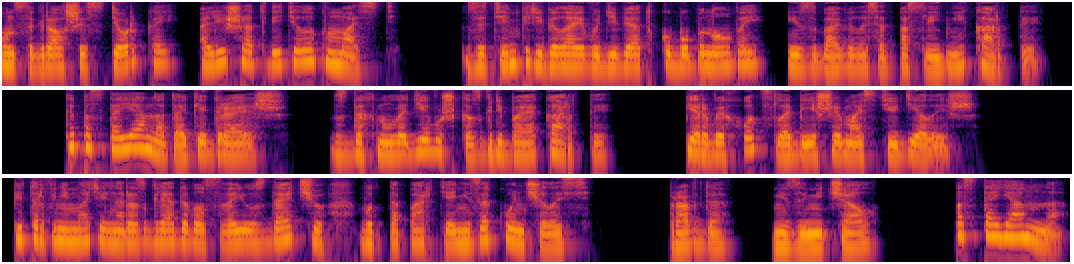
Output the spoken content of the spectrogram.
Он сыграл шестеркой, Алиша ответила в масть. Затем перевела его девятку бубновой и избавилась от последней карты. «Ты постоянно так играешь», – вздохнула девушка, сгребая карты. «Первый ход слабейшей мастью делаешь». Питер внимательно разглядывал свою сдачу, будто партия не закончилась. «Правда?» Не замечал. Постоянно.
